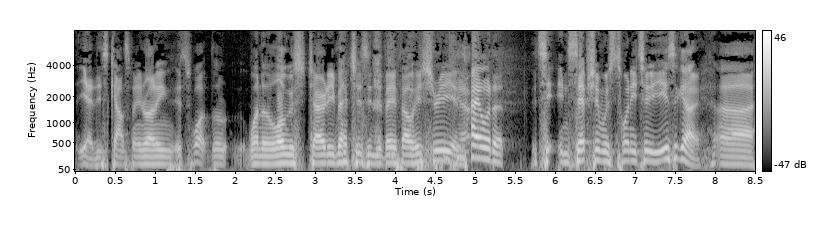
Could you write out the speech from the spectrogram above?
yeah, this cup's been running. It's what the one of the longest charity matches in the VFL history, and Yeah. Nailed it. its inception was 22 years ago. Uh,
